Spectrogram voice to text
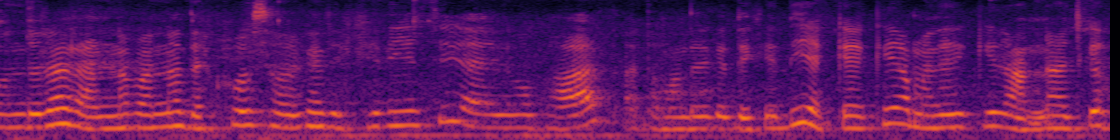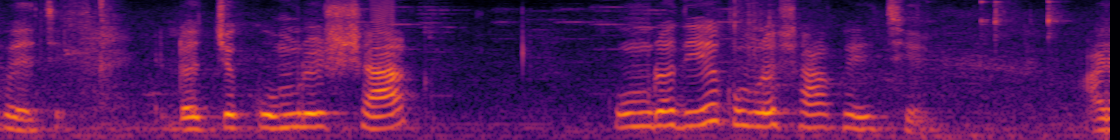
বন্ধুরা রান্না বান্না দেখো, সবাইকে দেখে দিয়েছি। আর ভাত, আর তোমাদেরকে দেখে দিই একে একে আমাদের কি রান্না আজকে হয়েছে। এটা হচ্ছে কুমড়োর শাক। কুমড়ো দিয়ে কুমড়ো শাক হয়েছে। আর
